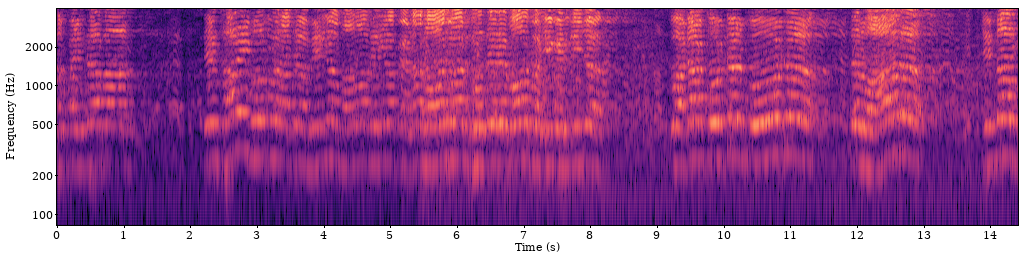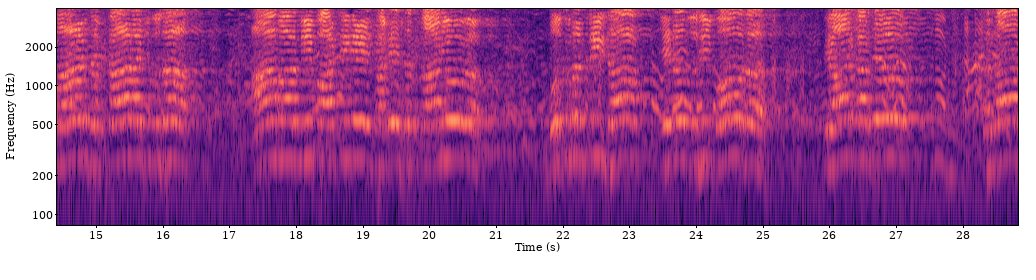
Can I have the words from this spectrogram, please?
ਸਰਪੰਚ ਸਾਹਿਬਾਨ ਤੇ ਸਾਰੇ ਹੀ ਅੱਜ ਮੇਰੀਆਂ ਮਾਵਾਂ, ਮੇਰੀਆਂ ਭੈਣਾਂ, ਨੌਜਵਾਨ ਖੋਤੇ ਦੇ ਬਹੁਤ ਵੱਡੀ ਗਿਣਤੀ 'ਚ। ਤੁਹਾਡਾ ਕੋਟਨ ਕੋਟ ਧੰਨਵਾਦ। ਜਿੰਨਾ ਮਾਣ ਸਤਿਕਾਰ ਅੱਜ ਤੁਸੀਂ ਆਮ ਆਦਮੀ ਪਾਰਟੀ ਦੇ ਸਾਡੇ ਸਤਿਕਾਰਯੋਗ ਮੁੱਖ ਮੰਤਰੀ ਸਾਹਿਬ, ਜਿਹਨਾਂ ਤੁਸੀਂ ਬਹੁਤ ਪਿਆਰ ਕਰਦੇ ਹੋ, ਸਰਦਾਰ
